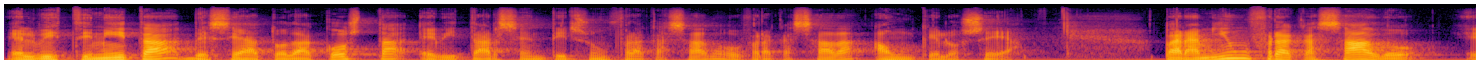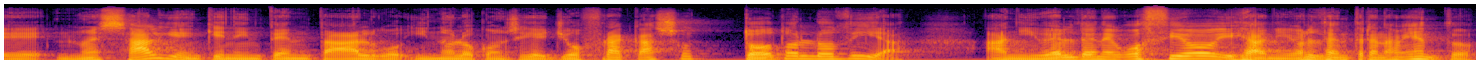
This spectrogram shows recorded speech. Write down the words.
El victimita desea a toda costa evitar sentirse un fracasado o fracasada, aunque lo sea. Para mí un fracasado eh, no es alguien quien intenta algo y no lo consigue. Yo fracaso todos los días a nivel de negocio y a nivel de entrenamiento.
